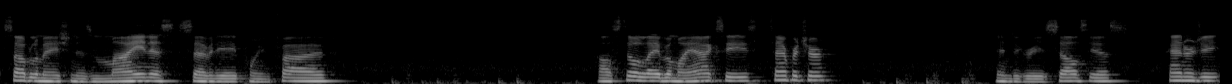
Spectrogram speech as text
sublimation is minus 78.5. I'll still label my axes, temperature in degrees Celsius, energy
